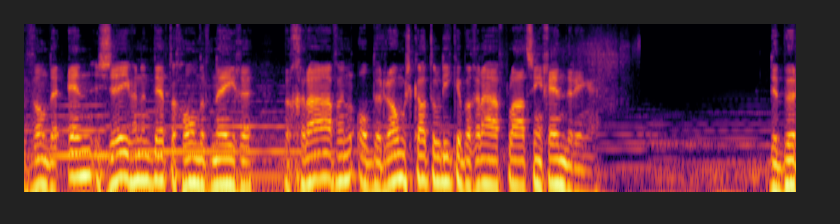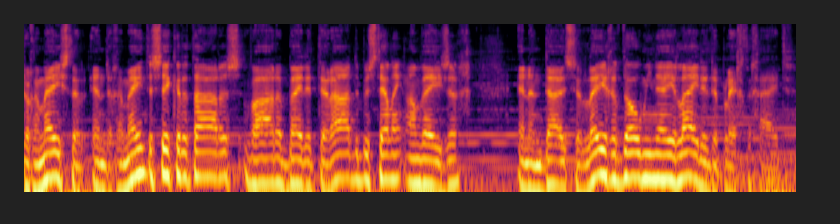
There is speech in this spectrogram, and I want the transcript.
van de N3709 begraven op de Rooms-Katholieke begraafplaats in Gendringen. De burgemeester en de gemeentesecretaris waren bij de teradebestelling aanwezig en een Duitse legerdominee leidde de plechtigheid.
